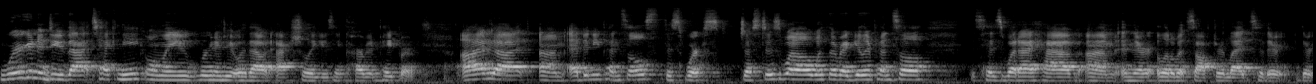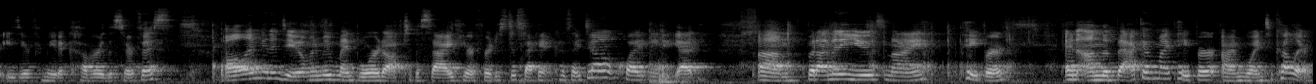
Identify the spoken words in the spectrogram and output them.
we're going to do that technique, only we're going to do it without actually using carbon paper. I've got um, ebony pencils. This works just as well with a regular pencil. This is what I have, um, and they're a little bit softer lead, so they're, they're easier for me to cover the surface. All I'm going to do, I'm going to move my board off to the side here for just a second because I don't quite need it yet. Um, but I'm going to use my paper and on the back of my paper, I'm going to color.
